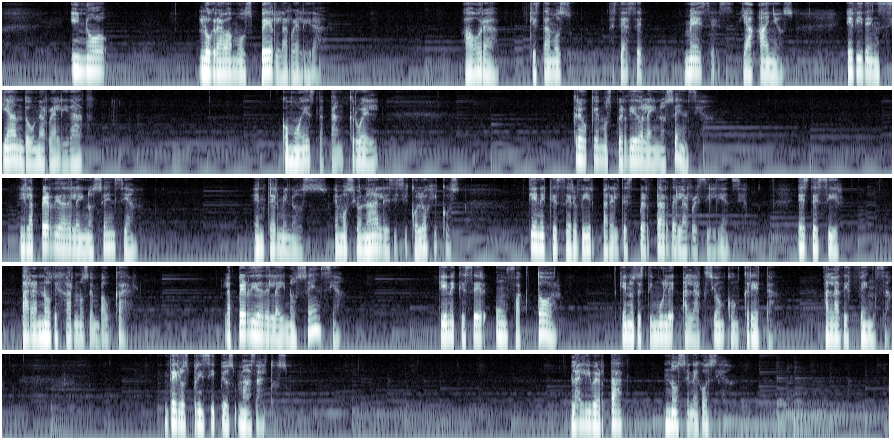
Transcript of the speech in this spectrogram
y no lográbamos ver la realidad. Ahora que estamos desde hace meses, ya años, evidenciando una realidad como esta tan cruel, creo que hemos perdido la inocencia. Y la pérdida de la inocencia en términos emocionales y psicológicos, tiene que servir para el despertar de la resiliencia, es decir, para no dejarnos embaucar. La pérdida de la inocencia tiene que ser un factor que nos estimule a la acción concreta, a la defensa de los principios más altos. La libertad no se negocia.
